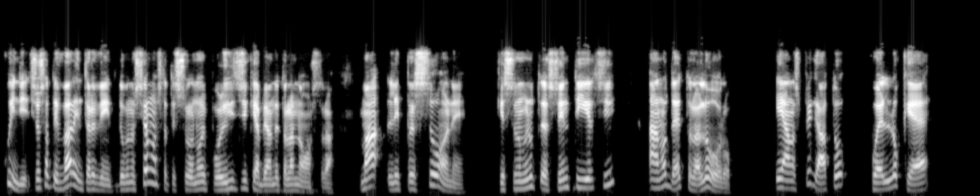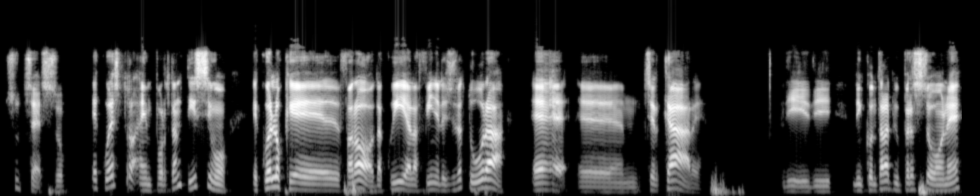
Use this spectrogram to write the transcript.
Quindi ci sono stati vari interventi dove non siamo stati solo noi politici che abbiamo detto la nostra, ma le persone che sono venute a sentirci hanno detto la loro e hanno spiegato quello che è successo. E questo è importantissimo e quello che farò da qui alla fine legislatura è eh, cercare di, di, di incontrare più persone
